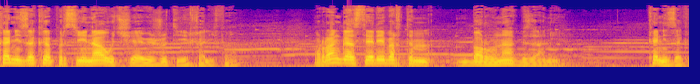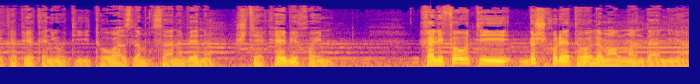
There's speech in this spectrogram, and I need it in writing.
کەنیزەکە پرسی ناوت چیاوی ژووتی خەلیفە ڕەنگە سێری بەختم بە ڕووناک بزانی کەنیزەکە کە پێکەنی وتی تۆواز لەم قسانە بێنە شتێک هەیە بیخۆین خەلیفە وتی بشخورێتەوە لە ماڵماندا نییە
